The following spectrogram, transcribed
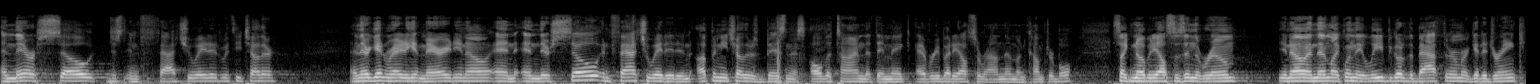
and they are so just infatuated with each other and they're getting ready to get married, you know, and, and they're so infatuated and up in each other's business all the time that they make everybody else around them uncomfortable. It's like nobody else is in the room, you know, and then like when they leave to go to the bathroom or get a drink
